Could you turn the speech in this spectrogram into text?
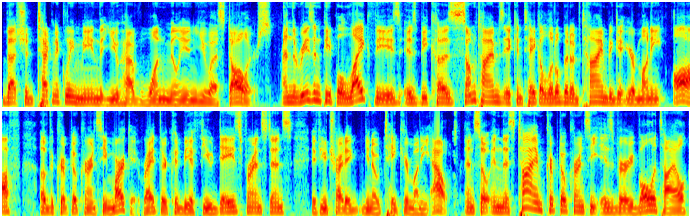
that should technically mean that you have 1 million US dollars. And the reason people like these is because sometimes it can take a little bit of time to get your money off of the cryptocurrency market, right? There could be a few days, for instance, if you try to, you know, take your money out. And so in this time, cryptocurrency is very volatile.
